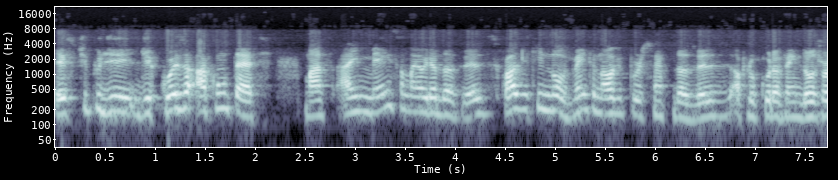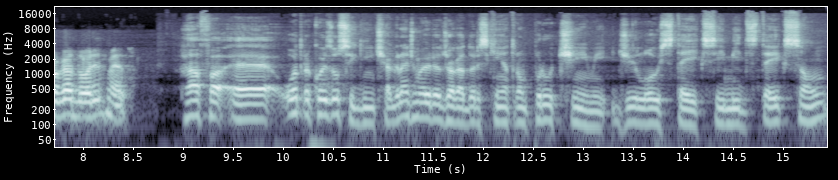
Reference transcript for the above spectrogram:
esse tipo de, de coisa acontece. Mas a imensa maioria das vezes, quase que 99% das vezes, a procura vem dos jogadores mesmo. Rafa, é, outra coisa é o seguinte: a grande maioria dos jogadores que entram para o time de low stakes e mid stakes são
